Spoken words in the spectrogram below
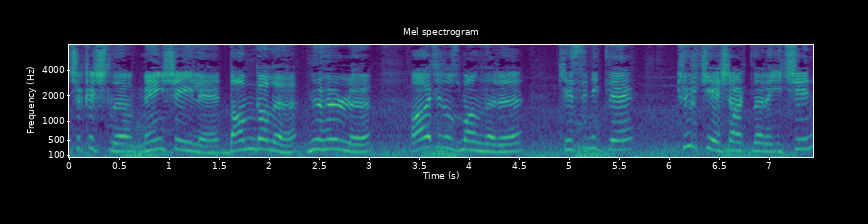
çıkışlı, menşeili, damgalı, mühürlü, acil uzmanları kesinlikle Türkiye şartları için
